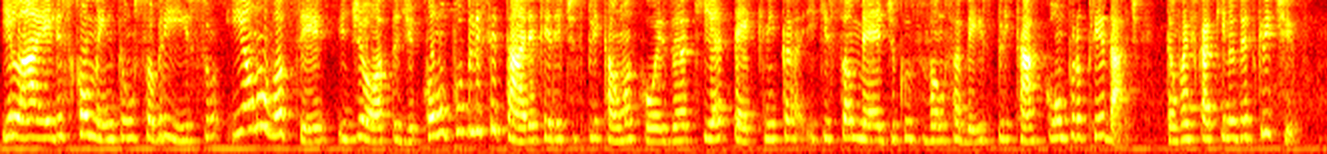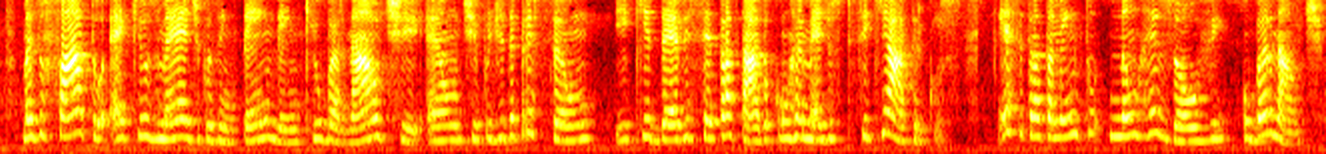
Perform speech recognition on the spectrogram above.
e lá eles comentam sobre isso. E eu não vou ser idiota de, como publicitária, querer te explicar uma coisa que é técnica e que só médicos vão saber explicar com propriedade. Então vai ficar aqui no descritivo. Mas o fato é que os médicos entendem que o burnout é um tipo de depressão e que deve ser tratado com remédios psiquiátricos. Esse tratamento não resolve o burnout.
